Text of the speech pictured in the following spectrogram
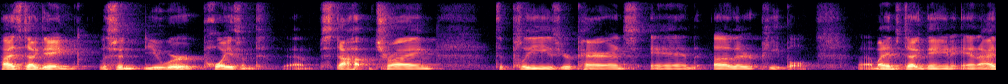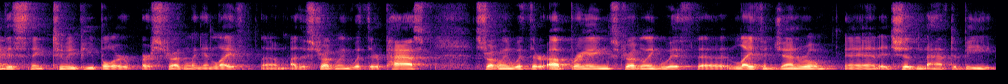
Hi, it's Doug Dane. Listen, you were poisoned. Um, stop trying to please your parents and other people. Uh, my name is Doug Dane, and I just think too many people are, are struggling in life, um, either struggling with their past, struggling with their upbringing, struggling with uh, life in general, and it shouldn't have to be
